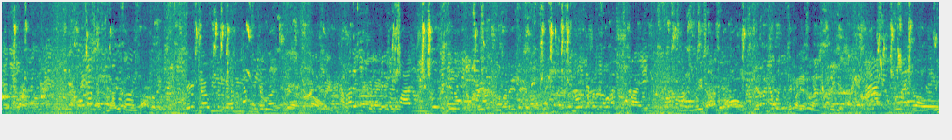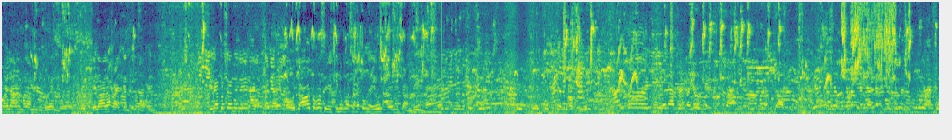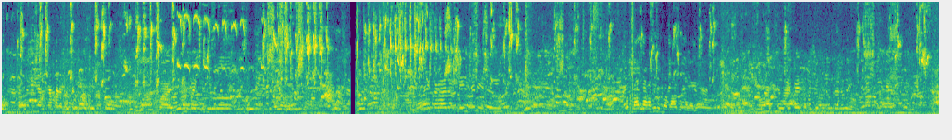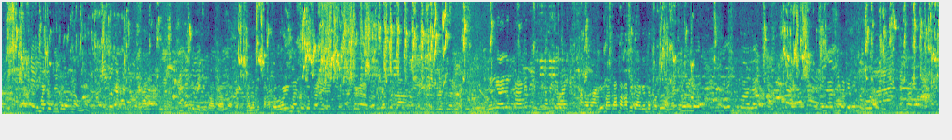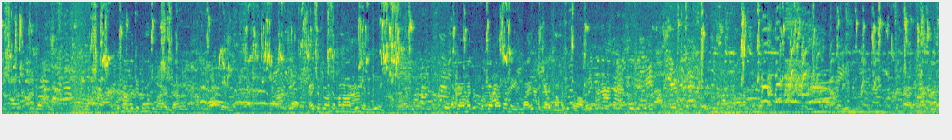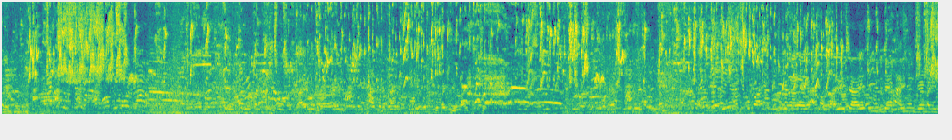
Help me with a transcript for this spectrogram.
Layo, saan pa? Pero nauwi naman ako ng Mandaluyong. Kaya, okay. Ang marinig ko lang sa mukha nung linggo, ganyan o. Ganun, kapag sukat mo ba eh. Hindi, parehas lang. Hindi mo kailangan ng maraming dubuhan. Kailangan lang kahit ganito lang, okay na. Binabasa nila yun. Oo, tsaka ito kasi, kinukuha sa katong ngayon, araw ng Sunday. Wala po ngayon. Parang isa nga lang din dyan eh. Pag bata kasi nagbabago talaga. Depende na itong dalawa eh. Na yung dalawang nauna. Kasi medyo bata pa. Malambot pa katawan. 4 months ko pa rin. Yun nga lang pangit. Hindi, bata pa kasi gaganda pa to. Yung leg, yung leg kumalat. Kasi lahat sila ganyan mahulog. Pag mamadjud naman gumaganda. Kahit sa, sa mga girl, ganun din eh. Pagka, pagka bata may bite, pagka nagmamadjud, nawawala. Five. Yung isa, ito yung, Germany.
